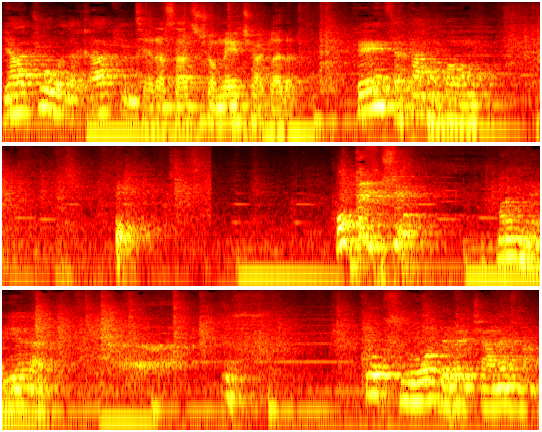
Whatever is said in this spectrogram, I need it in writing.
Ja ću ovo da hakim. Cera, sad ću vam neću ja gledat. Kreni se tamo, bolom. Otrče! Mamine, jedan. Uf, koliko smo ovdje već, ja ne znam.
